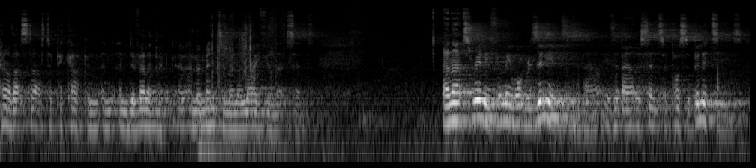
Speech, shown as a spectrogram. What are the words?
how that starts to pick up and, and, and develop a, a momentum and a life in that sense. And that's really, for me, what resilience is about, is about a sense of possibilities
